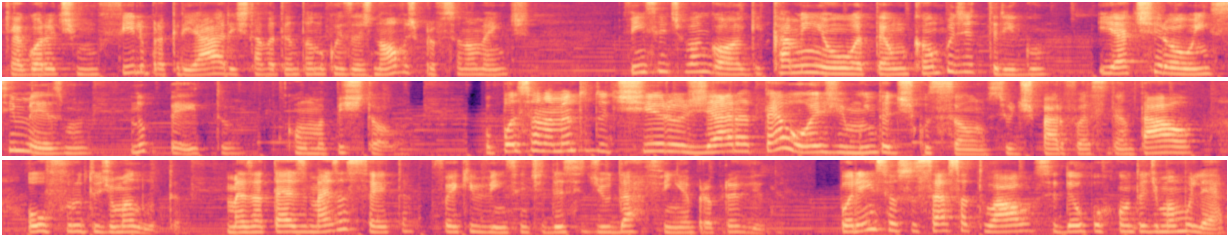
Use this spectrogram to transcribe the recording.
que agora tinha um filho para criar e estava tentando coisas novas profissionalmente, Vincent van Gogh caminhou até um campo de trigo e atirou em si mesmo, no peito, com uma pistola. O posicionamento do tiro gera até hoje muita discussão se o disparo foi acidental ou fruto de uma luta mas a tese mais aceita foi que Vincent decidiu dar fim à própria vida. Porém, seu sucesso atual se deu por conta de uma mulher,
